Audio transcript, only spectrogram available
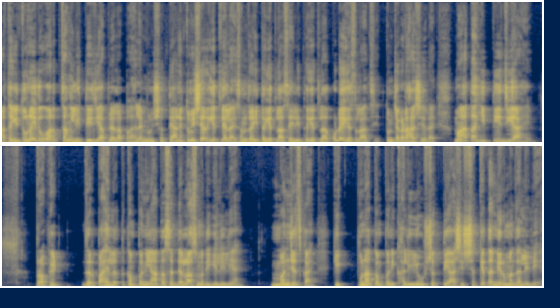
आता इथूनही वर चांगली तेजी आपल्याला पाहायला मिळू शकते आणि तुम्ही शेअर घेतलेला आहे. समजा इथं घेतला असेल इथं घेतला कुठेही घेतला असेल? तुमच्याकडे हा शेअर आहे. मग आता ही तेजी आहे. प्रॉफिट जर पाहिलं तर कंपनी आता सध्या लॉसमध्ये गेलेली आहे. म्हणजेच काय? की पुन्हा कंपनी खाली येऊ शकते अशी शक्यता निर्माण झालेली आहे.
